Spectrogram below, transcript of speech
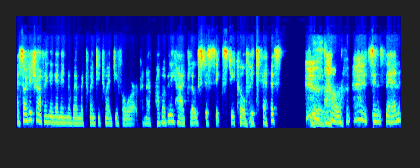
I started traveling again in November 2020 for work, and I've probably had close to 60 COVID tests. Yes. Um, since then.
